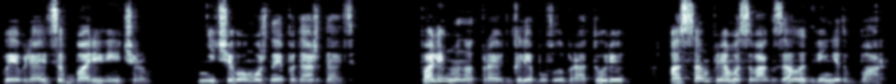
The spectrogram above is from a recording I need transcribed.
появляется в баре вечером. Ничего, можно и подождать. Полину он отправит Глебу в лабораторию, а сам прямо с вокзала двинет в бар.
